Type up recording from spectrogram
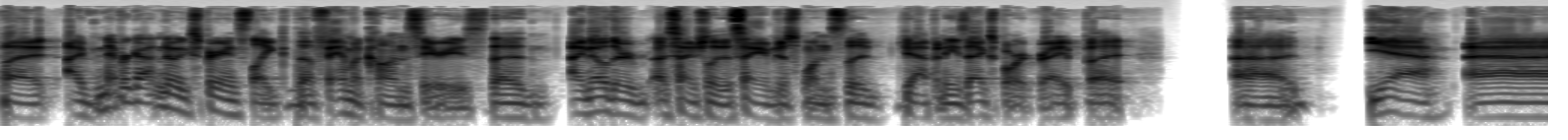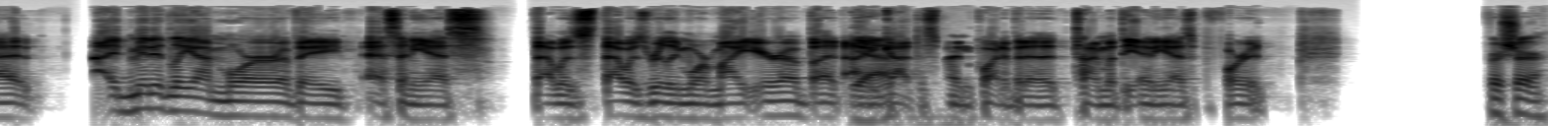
but I've never gotten to experience like the Famicom series. The I know they're essentially the same, just one's the Japanese export, right? But uh, yeah, uh, admittedly, I'm more of a SNES. That was that was really more my era, but yeah. I got to spend quite a bit of time with the NES before it. For sure.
